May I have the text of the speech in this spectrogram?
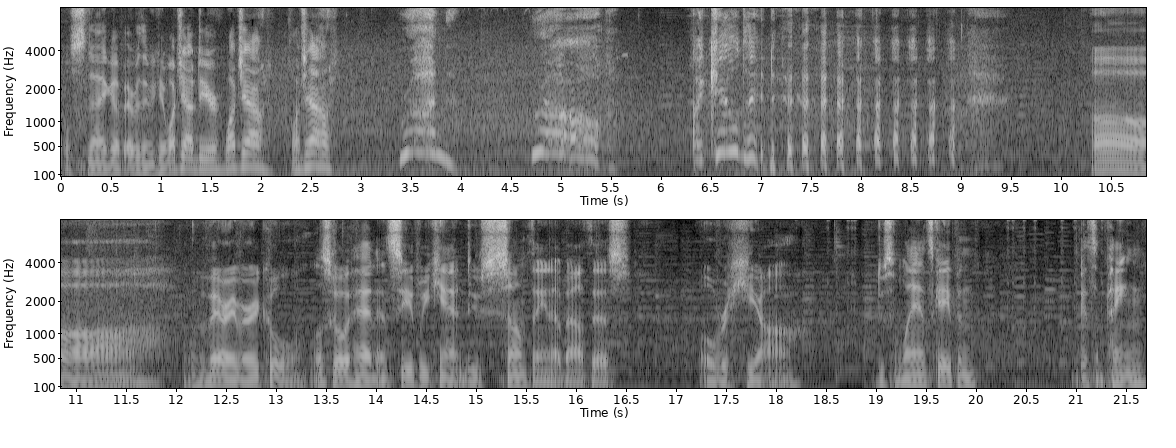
we'll snag up everything we can. Watch out, deer. Watch out. Watch out. Run! No! I killed it! oh, very, very cool. Let's go ahead and see if we can't do something about this over here do some landscaping, get some painting,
